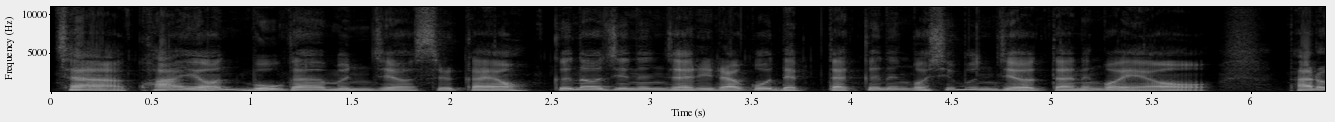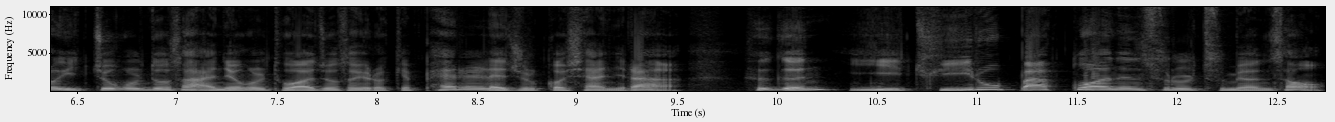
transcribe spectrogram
자, 과연 뭐가 문제였을까요? 끊어지는 자리라고 냅다 끄는 것이 문제였다는 거예요. 바로 이쪽을 둬서 안역을 도와줘서 이렇게 패를 내줄 것이 아니라 흙은 이 뒤로 빠꾸하는 수를 두면서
